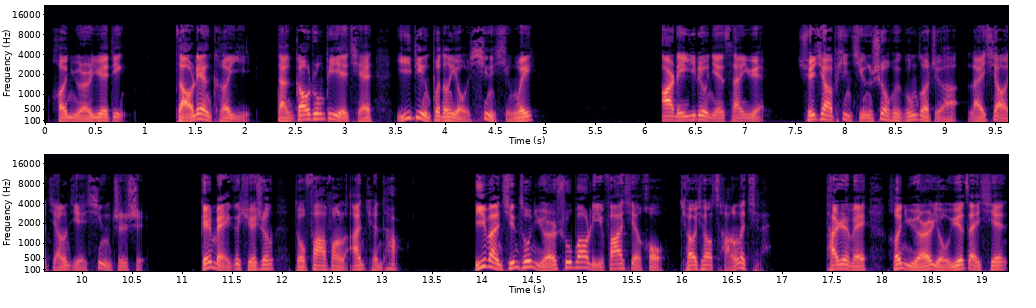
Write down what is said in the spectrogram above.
和女儿约定：早恋可以，但高中毕业前一定不能有性行为。二零一六年三月，学校聘请社会工作者来校讲解性知识，给每个学生都发放了安全套。李婉琴从女儿书包里发现后，悄悄藏了起来。她认为和女儿有约在先，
